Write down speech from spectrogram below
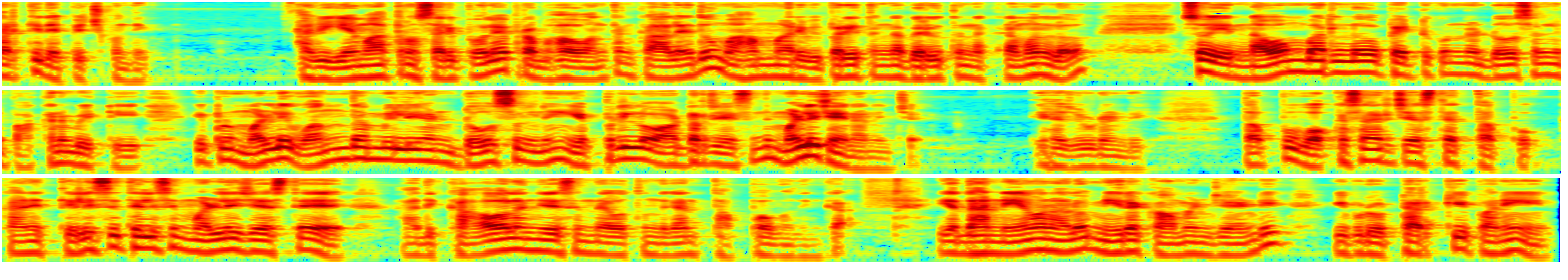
టర్కీ తెప్పించుకుంది. అవి ఏమాత్రం సరిపోలే ప్రభావవంతం కాలేదు మహమ్మారి విపరీతంగా పెరుగుతున్న క్రమంలో. సో ఈ నవంబర్లో పెట్టుకున్న డోసుల్ని పక్కన పెట్టి ఇప్పుడు మళ్ళీ వంద మిలియన్ డోసుల్ని ఏప్రిల్లో ఆర్డర్ చేసింది మళ్ళీ చైనా నుంచే. ఇక చూడండి తప్పు ఒక్కసారి చేస్తే తప్పు కానీ తెలిసి తెలిసి మళ్ళీ చేస్తే అది కావాలని చేసింది అవుతుంది కానీ తప్పు అవ్వదు ఇంకా. ఇక దాన్ని ఏమనాలో మీరే కామెంట్ చేయండి. ఇప్పుడు టర్కీ పని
